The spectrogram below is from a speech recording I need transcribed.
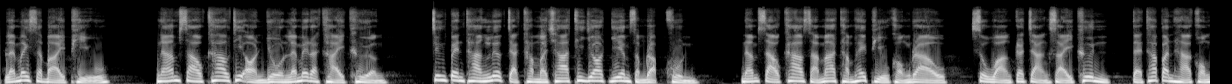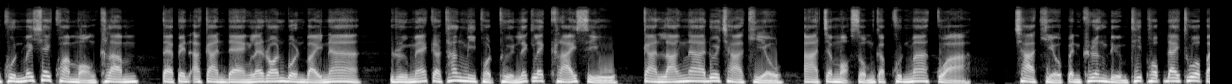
บและไม่สบายผิว น้ำซาวข้าวที่อ่อนโยนและไม่ระคายเคือง จึงเป็นทางเลือกจากธรรมชาติที่ยอดเยี่ยมสำหรับคุณ น้ำซาวข้าวสามารถทำให้ผิวของเรา สว่างกระจ่างใสขึ้น แต่ถ้าปัญหาของคุณไม่ใช่ความหมองคล้ำ แต่เป็นอาการแดงและร้อนบนใบหน้า หรือแม้กระทั่งมีผดผื่นเล็ก ๆ คล้ายสิว การล้างหน้าด้วยชาเขียว อาจจะเหมาะสมกับคุณมากกว่า ชาเขียวเป็นเครื่องดื่มที่พบได้ทั่วไป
